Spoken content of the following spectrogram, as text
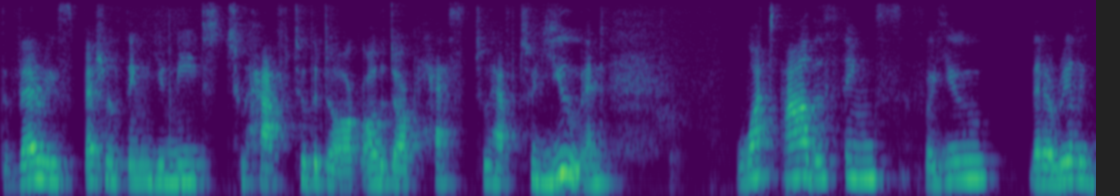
the very special thing you need to have to the dog or the dog has to have to you and what are the things for you that are really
